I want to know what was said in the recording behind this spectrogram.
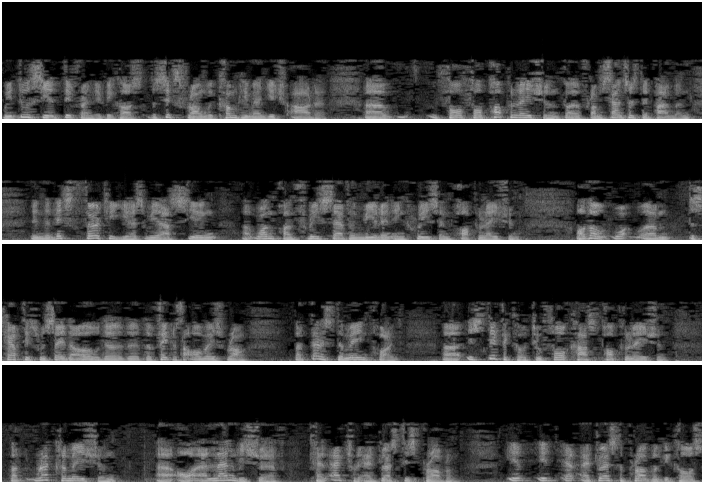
We do see it differently because the sixth prong will complement each other. Uh, for, for population, uh, from Census Department, in the next 30 years, we are seeing uh, 1.37 million increase in population. Although um, the skeptics would say that, oh, the, the, the figures are always wrong. But that is the main point. Uh, it's difficult to forecast population, but reclamation uh, or a land reserve can actually address this problem. It, addresses the problem because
